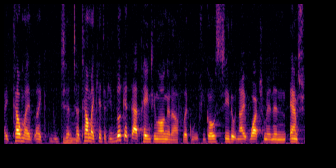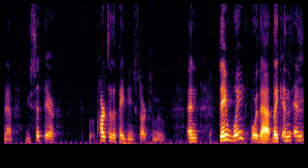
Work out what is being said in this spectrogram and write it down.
I tell my like t- t- mm. tell my kids if you look at that painting long enough, like if you go see the Night Watchman in Amsterdam, you sit there, parts of the painting start to move, and they wait for that. Like, and and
